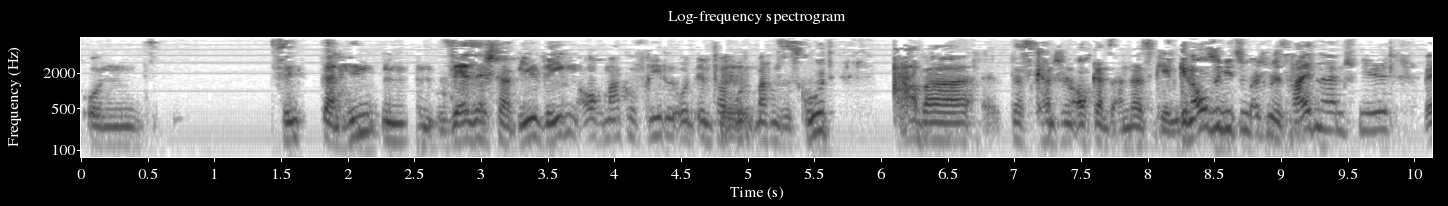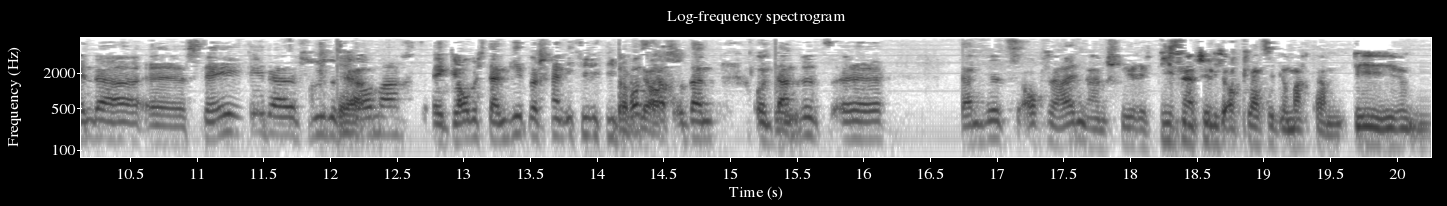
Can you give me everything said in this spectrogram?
und sind dann hinten sehr, sehr stabil, wegen auch Marco Friedl und im Verbund machen sie es gut. Aber das kann schon auch ganz anders gehen. Genauso wie zum Beispiel das Heidenheim-Spiel, wenn da äh, Stay da früh das Ja. Tor macht, äh, glaube ich, dann geht wahrscheinlich die, die Post ab und dann und dann wird's äh, dann wird's auch für Heidenheim schwierig, die es natürlich auch klasse gemacht haben. Die,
